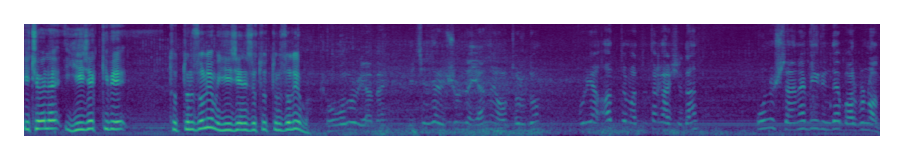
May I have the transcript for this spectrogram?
Hiç öyle yiyecek gibi tuttuğunuz oluyor mu? Yiyeceğinizi tuttuğunuz oluyor mu? Çok olur ya ben geçenler şurada yanına oturdum. Buraya attım attım ta karşıdan. 13 tane bir günde barbun aldım.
